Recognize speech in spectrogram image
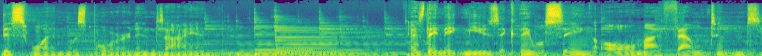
This one was born in Zion. As they make music, they will sing, All my fountains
